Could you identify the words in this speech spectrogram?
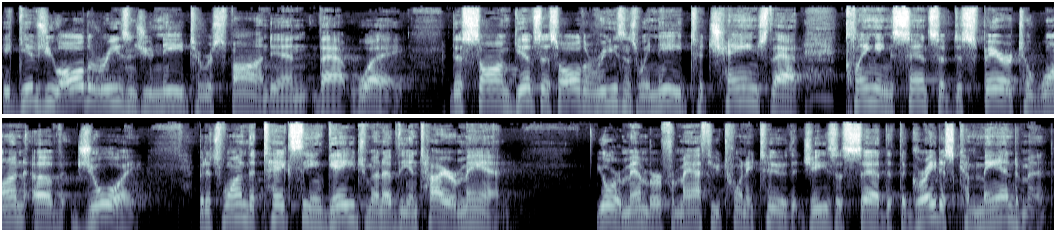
it gives you all the reasons you need to respond in that way. This psalm gives us all the reasons we need to change that clinging sense of despair to one of joy. But it's one that takes the engagement of the entire man. You'll remember from Matthew 22 that Jesus said that the greatest commandment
